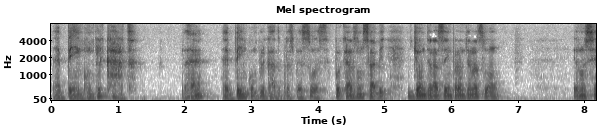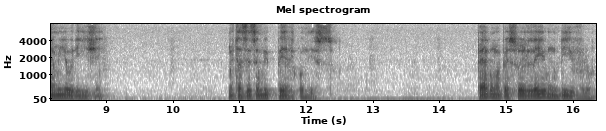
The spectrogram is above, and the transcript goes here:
é bem complicado, né? É bem complicado para as pessoas, porque elas não sabem de onde elas vêm para onde elas vão. Eu não sei a minha origem, Muitas vezes eu me perco nisso. Pega uma pessoa e leia um livro,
